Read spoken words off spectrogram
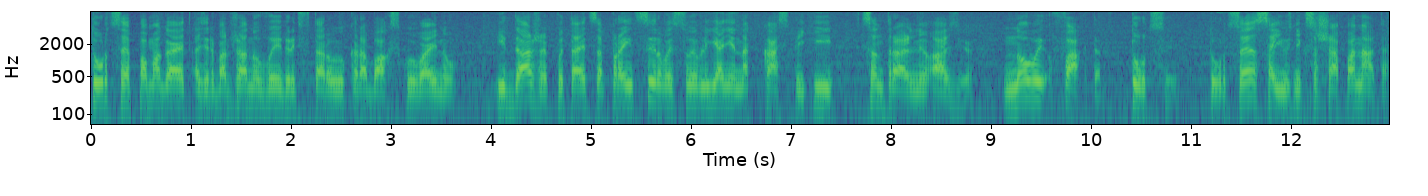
Турция помогает Азербайджану выиграть Вторую Карабахскую войну и даже пытается проецировать свое влияние на Каспий и Центральную Азию. Новый фактор Турции. Турция – союзник США по НАТО.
